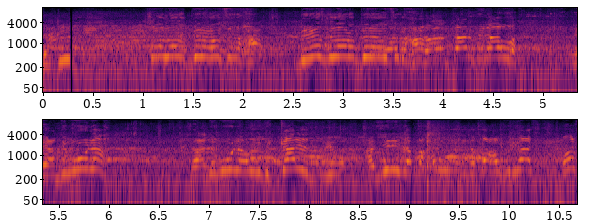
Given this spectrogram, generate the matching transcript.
يقين ان شاء الله ربنا ينصر الحق؟ بإذن الله ربنا ينصر الحق. شنطر من اول يعدمونا يعدمونا ولد الكلب عايزين يذبحوه يذبحوا في الناس. بص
